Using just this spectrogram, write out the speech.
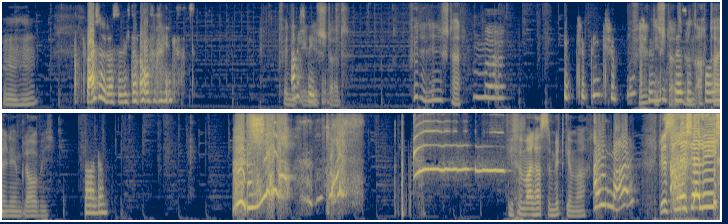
Mhm. Ich weiß nur, dass du dich dann aufregst. Findet ich eh nicht statt. Findet nicht statt. Mö. Pietsche, pietsche, pietsche. Findet statt. wär Es müssen acht voll. teilnehmen, glaube ich. Schade. Ja! Was? Wie viel Mal hast du mitgemacht? Einmal? Das ist lächerlich!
